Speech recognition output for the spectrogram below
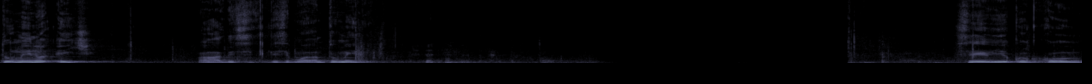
Two minutes each. Oh, this, is- this is more than two minutes. See if you could go.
